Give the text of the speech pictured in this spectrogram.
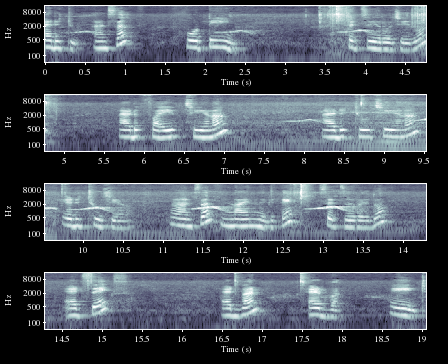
add two answer fourteen set zero ചെയ്തു. ആഡ് ഫൈവ് ചെയ്യണം. ആഡ് ടു ചെയ്യണം. എഡ് ടു ചെയ്യണം. ആൻസർ നയൻ എന്ന് കിട്ടി സെറ്റ് സീറോ ചെയ്തു. Add six add one add one eight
